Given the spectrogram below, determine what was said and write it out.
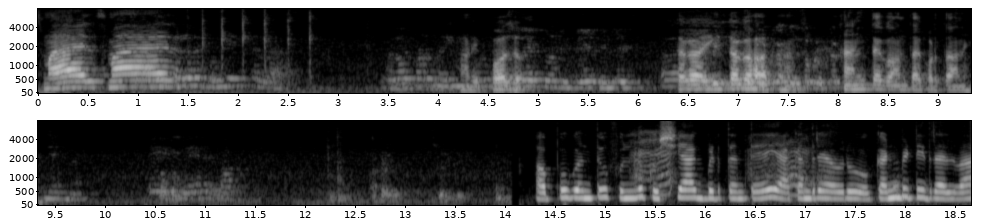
ಸ್ಮೈಲ್ ಸ್ಮೈಲ್ ನೋಡಿ ಪೋಸ್ ತಗ ಹಿಂಗ್ ತಗೋ. ಹಂಗ್ ತಗೋ ಅಂತ ಕೊಡ್ತಾವನೆ. ಅಪ್ಪುಗಂತೂ ಫುಲ್ಲು ಖುಷಿ ಆಗ್ಬಿಡ್ತಂತೆ. ಯಾಕಂದರೆ ಅವರು ಕಣ್ಣು ಬಿಟ್ಟಿದ್ರಲ್ವಾ?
